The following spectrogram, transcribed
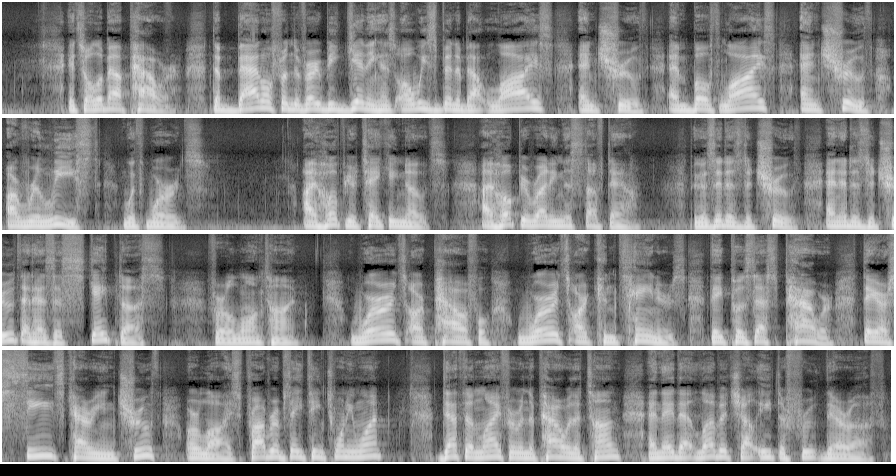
It's all about power. The battle from the very beginning has always been about lies and truth, and both lies and truth are released with words. I hope you're taking notes. I hope you're writing this stuff down because it is the truth. And it is the truth that has escaped us for a long time. Words are powerful. Words are containers. They possess power. They are seeds carrying truth or lies. Proverbs 18 21. Death and life are in the power of the tongue, and they that love it shall eat the fruit thereof.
